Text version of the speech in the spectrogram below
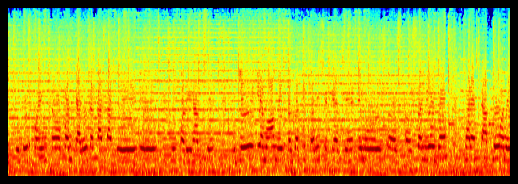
ઇઠ્યોતેર પોઈન્ટ પંચાણું ટકા સાથે પરિણામ છે. એટલે એમાં અમે પ્રગતિ કરી શક્યા છીએ. એનો સહયોગ મારા સ્ટાફનો અને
